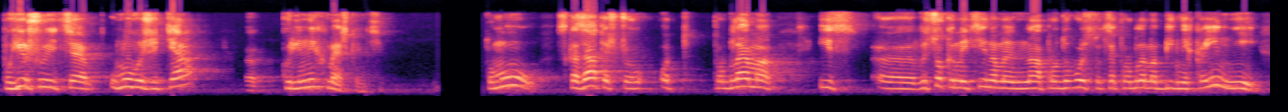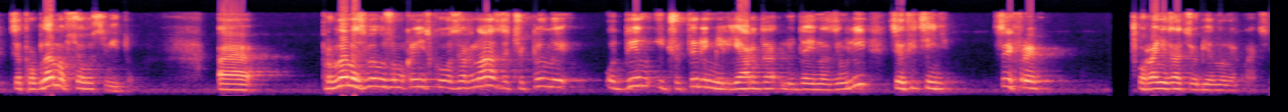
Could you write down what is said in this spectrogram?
погіршуються умови життя е, корінних мешканців. Тому сказати, що от проблема із е, високими цінами на продовольство це проблема бідних країн, ні, це проблема всього світу. Е, Проблеми з вивозом українського зерна зачепили 1,4 мільярда людей на землі. Це офіційні цифри Організації Об'єднаних Націй.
